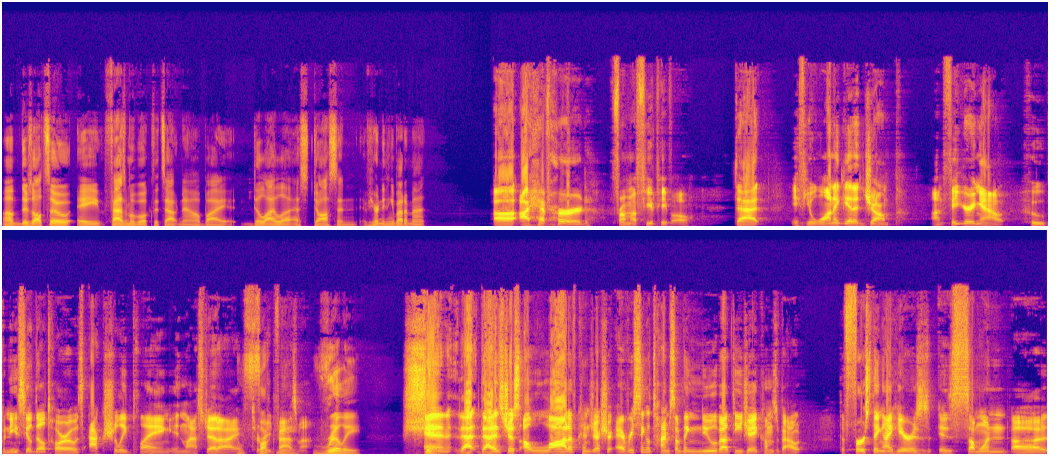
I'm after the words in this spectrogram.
Um, there's also a Phasma book that's out now by Delilah S. Dawson. Have you heard anything about it, Matt? Uh, I have heard from a few people that if you want to get a jump on figuring out who Benicio del Toro is actually playing in Last Jedi, Oh, to read me. Phasma. Really? Shit. And that that is just a lot of conjecture. Every single time something new about DJ comes about, the first thing I hear is is someone uh,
